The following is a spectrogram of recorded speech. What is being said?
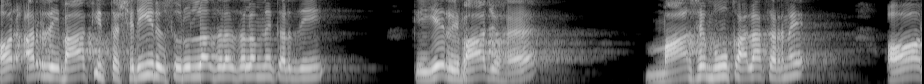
اور اربا کی تشریح رسول اللہ صلی اللہ علیہ وسلم نے کر دی کہ یہ ربا جو ہے، ماں سے منہ کالا کرنے اور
